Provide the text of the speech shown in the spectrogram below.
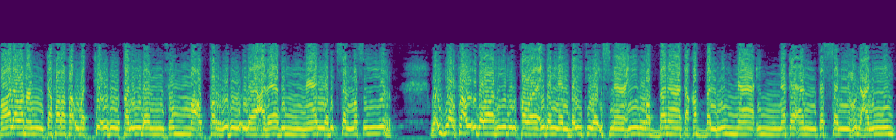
قال ومن كفر فأمتعه قليلا ثم أضطره إلى عذاب النار وبئس المصير. وإذ يرفع إبراهيم القواعد من البيت وإسماعيل ربنا تقبل منا إنك أنت السميع العليم.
